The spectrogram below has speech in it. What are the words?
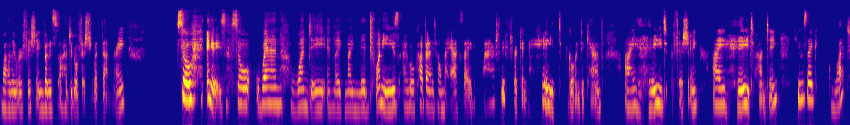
while they were fishing, but I still had to go fish with them, right? So, anyways, so when one day in like my mid 20s, I woke up and I told my ex, like, I actually freaking hate going to camp. I hate fishing. I hate hunting. He was like, What?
